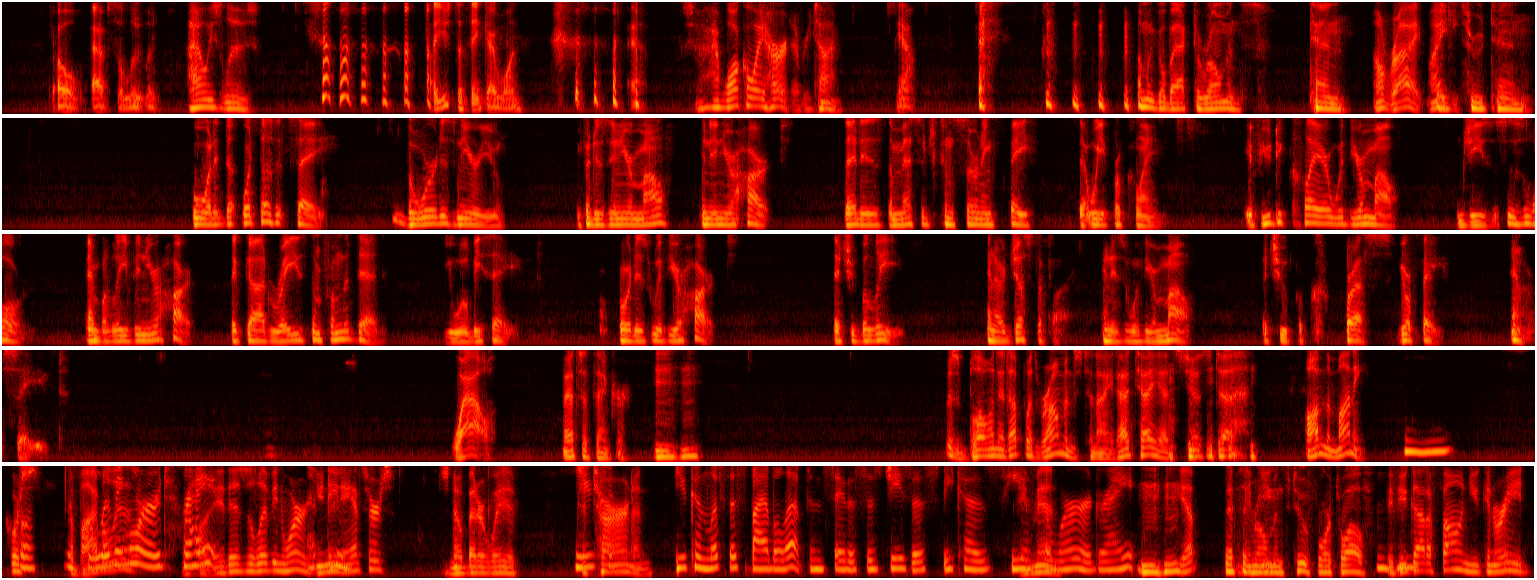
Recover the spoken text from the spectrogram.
Oh, absolutely. I always lose. I used to think I won. So I walk away hurt every time. Yeah. I'm going to go back to Romans 10, All right, Mikey. 8 through 10. Well, what, it, what does it say? The word is near you. If it is in your mouth and in your heart, that is the message concerning faith that we proclaim. If you declare with your mouth Jesus is Lord and believe in your heart that God raised him from the dead, you will be saved. For it is with your heart that you believe and are justified, and it is with your mouth that you profess your faith and are saved. Wow, that's a thinker. Mm-hmm. Was blowing it up with Romans tonight. I tell you, it's just uh, on the money. Mm-hmm. Of course, Well, the It's Bible the living is. word, right? It is a living word. You need answers. There's no better way to, to You can- turn and you can lift this Bible up and say this is Jesus because he is the word, right? Mm-hmm. yep. That's in If you- Romans 2, 412. If you Mhm. got a phone, you can read.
